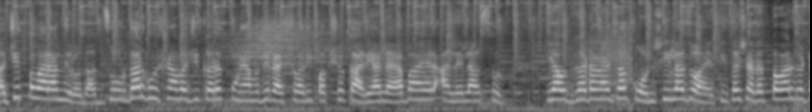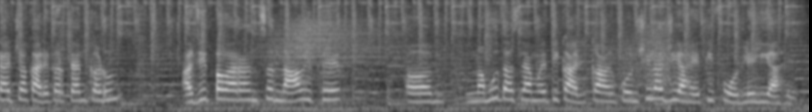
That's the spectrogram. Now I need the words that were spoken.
अजित पवारांविरोधात जोरदार घोषणाबाजी करत पुण्यामध्ये राष्ट्रवादी पक्ष कार्यालयाबाहेर आलेला असून या उद्घाटनाचा कोनशिला जो आहे तिथं शरद पवार गटाच्या कार्यकर्त्यांकडून अजित पवारांचं नाव इथे नमूद असल्यामुळे ती का का- कोनशिला जी आहे ती फोडलेली आहे.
